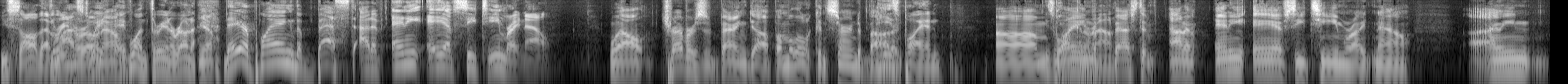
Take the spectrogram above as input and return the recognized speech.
You saw them Three in a row week. now. They've won three in a row now. Yep. They are playing the best out of any AFC team right now. Well, Trevor's banged up. I'm a little concerned about He's it. playing. Um, he's playing the best of, out of any AFC team right now. I mean,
